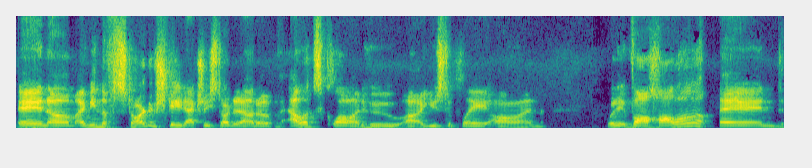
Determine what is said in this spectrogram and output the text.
and um, I mean the start of Shade actually started out of Alex Claude, who uh, used to play on what it Valhalla, and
